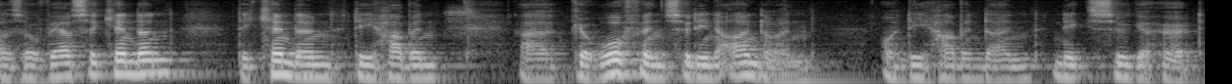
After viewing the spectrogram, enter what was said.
Also welche Kinder? Die Kinder, die haben äh, gerufen zu den anderen und die haben dann nichts zugehört.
